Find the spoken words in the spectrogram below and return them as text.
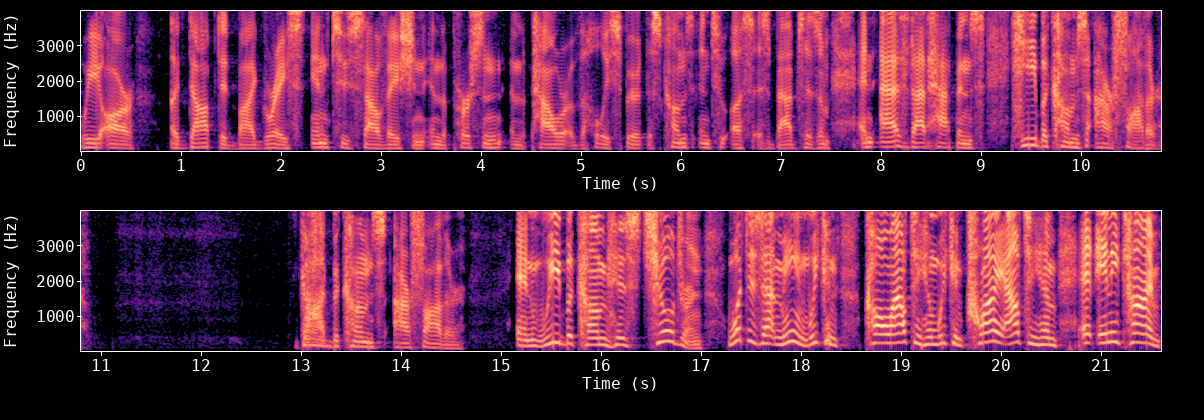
We are adopted by grace into salvation in the person and the power of the Holy Spirit. This comes into us as baptism. And as that happens, He becomes our Father. God becomes our Father. And we become His children. What does that mean? We can call out to Him, we can cry out to Him at any time,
